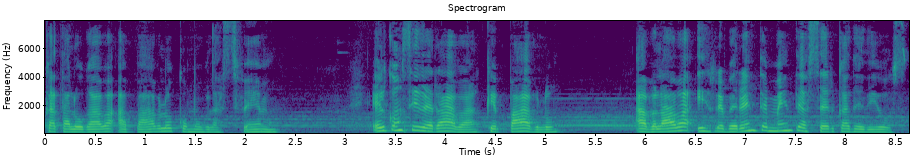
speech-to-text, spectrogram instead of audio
catalogaba a Pablo como blasfemo. Él consideraba que Pablo hablaba irreverentemente acerca de Dios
